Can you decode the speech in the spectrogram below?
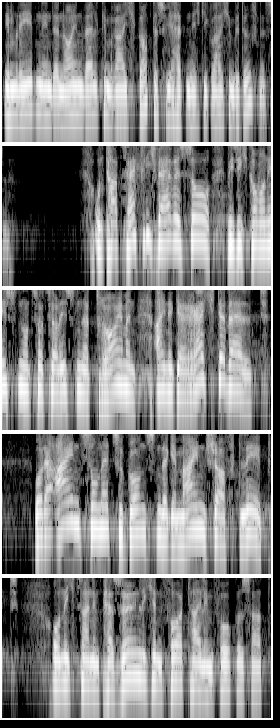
im Leben in der neuen Welt im Reich Gottes. Wir hätten nicht die gleichen Bedürfnisse. Und tatsächlich wäre es so, wie sich Kommunisten und Sozialisten erträumen, eine gerechte Welt, wo der Einzelne zugunsten der Gemeinschaft lebt und nicht seinen persönlichen Vorteil im Fokus hat,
